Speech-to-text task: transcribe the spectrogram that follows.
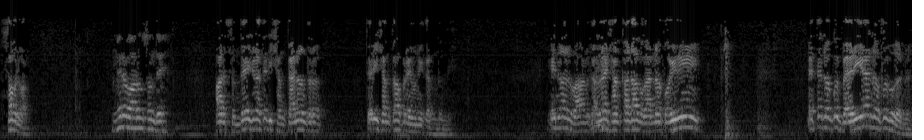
ਸਭ ਨਾਲ। ਨਿਰਵਾਰੂ ਸੰਦੇਹ। ਹਰ ਸੰਦੇਹ ਜਿਹੜਾ ਤੇਰੀ ਸ਼ੰਕਾ ਹੈ ਨਾ ਅੰਦਰ ਤੇਰੀ ਸ਼ੰਕਾ ਪ੍ਰੇਮ ਨਹੀਂ ਕਰਨ ਦਿੰਦੀ। ਇਹਨਾਂ ਨੂੰ ਵਾਰਨ ਕਰ ਲੈ ਸ਼ੰਕਾ ਦਾ ਬਗਾਨਾ ਕੋਈ ਨਹੀਂ। ਇੱਥੇ ਨਾ ਕੋਈ ਬੈਰੀ ਹੈ ਨਾ ਕੋਈ ਬਗਾਨਾ।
